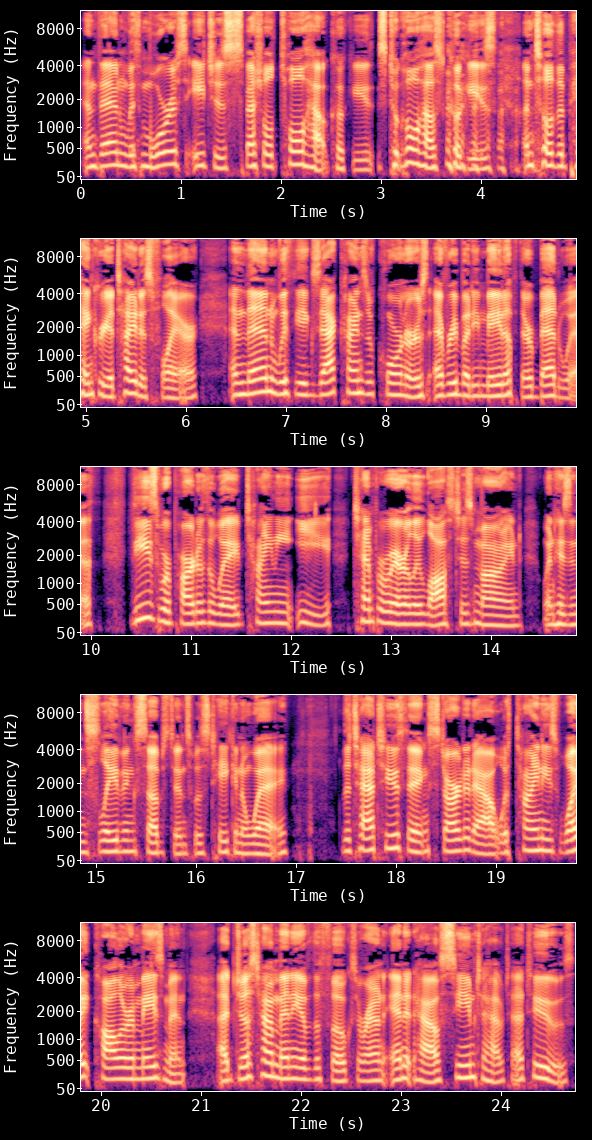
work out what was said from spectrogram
and then with Morris H's special Toll House cookies, Toll House cookies until the pancreatitis flare, and then with the exact kinds of corners everybody made up their bed with. These were part of the way Tiny E temporarily lost his mind when his enslaving substance was taken away. The tattoo thing started out with Tiny's white collar amazement at just how many of the folks around Ennet House seemed to have tattoos.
